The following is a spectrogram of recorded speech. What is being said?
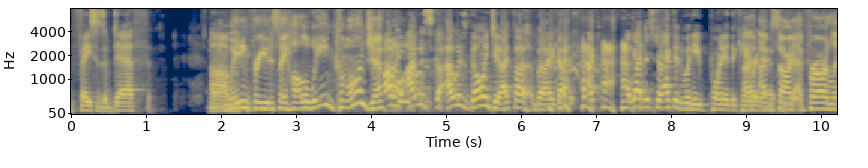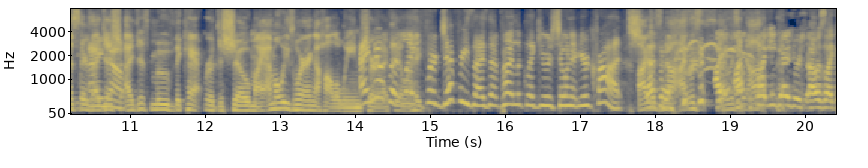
Faces of Death. I'm um, waiting for you to say Halloween. Come on, Jeff. Oh, I was I was going to. I thought, but I got I got distracted when you pointed the camera. I, down. am sorry for our listeners. I, I just know. I just moved the camera to show my. I'm always wearing a Halloween shirt. I know, but feel like, like, for Jeffrey's eyes, that probably looked like you were showing it your crotch. I was That's what- not. I was. I, I was I not. thought you guys were. I was like,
